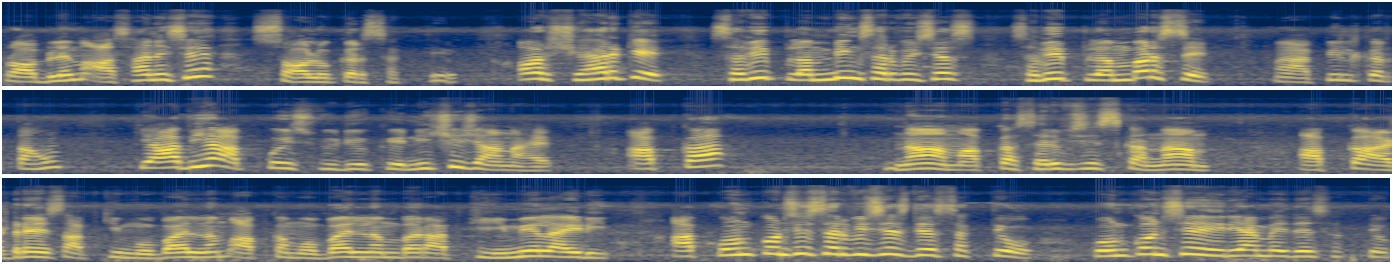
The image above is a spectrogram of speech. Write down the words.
प्रॉब्लम आसानी से सॉल्व कर सकते हो। और शहर के सभी प्लम्बिंग सर्विसेज़ सभी प्लम्बर से मैं अपील करता हूँ कि अभी आपको इस वीडियो के नीचे जाना है। आपका नाम, आपका सर्विसेज़ का नाम आपका एड्रेस आपकी मोबाइल नंबर आपका मोबाइल नंबर आपकी ईमेल आईडी आप कौन कौन सी सर्विसेज़ दे सकते हो? कौन कौन से एरिया में दे सकते हो?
